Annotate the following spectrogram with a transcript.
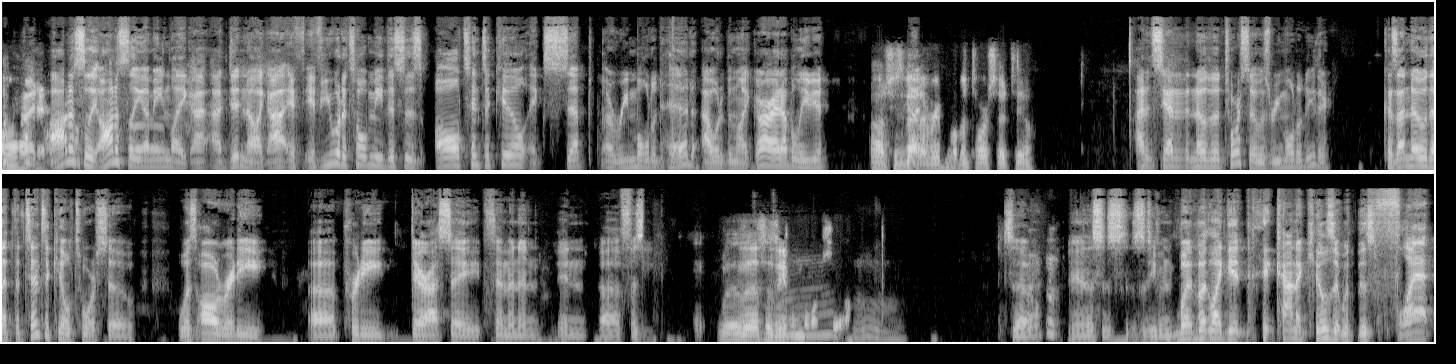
honestly, honestly, I mean, like I, I didn't know. Like, I, if if you would have told me this is all tentakill except a remolded head, I would have been like, all right, I believe you. Oh, she's got a remolded torso too. I didn't see. I didn't know the torso was remolded either, because I know that the Tentakill torso was already uh pretty, dare I say, feminine in uh, physique. This is even more so. So yeah, this is this is even, but but like it it kind of kills it with this flat,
